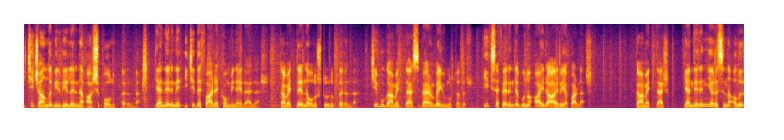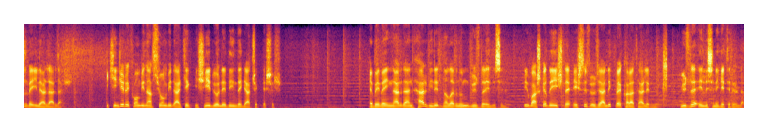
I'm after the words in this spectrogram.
İki canlı birbirlerine aşık olduklarında, genlerini iki defa rekombine ederler. Gametlerini oluşturduklarında, ki bu gametler sperm ve yumurtadır. İlk seferinde bunu ayrı ayrı yaparlar. Gametler, genlerin yarısını alır ve ilerlerler. İkinci rekombinasyon bir erkek dişiyi döllediğinde gerçekleşir. Ebeveynlerden her biri nalarının %50'sini, bir başka deyişle eşsiz özellik ve karakterlerinin %50'sini getirirler.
